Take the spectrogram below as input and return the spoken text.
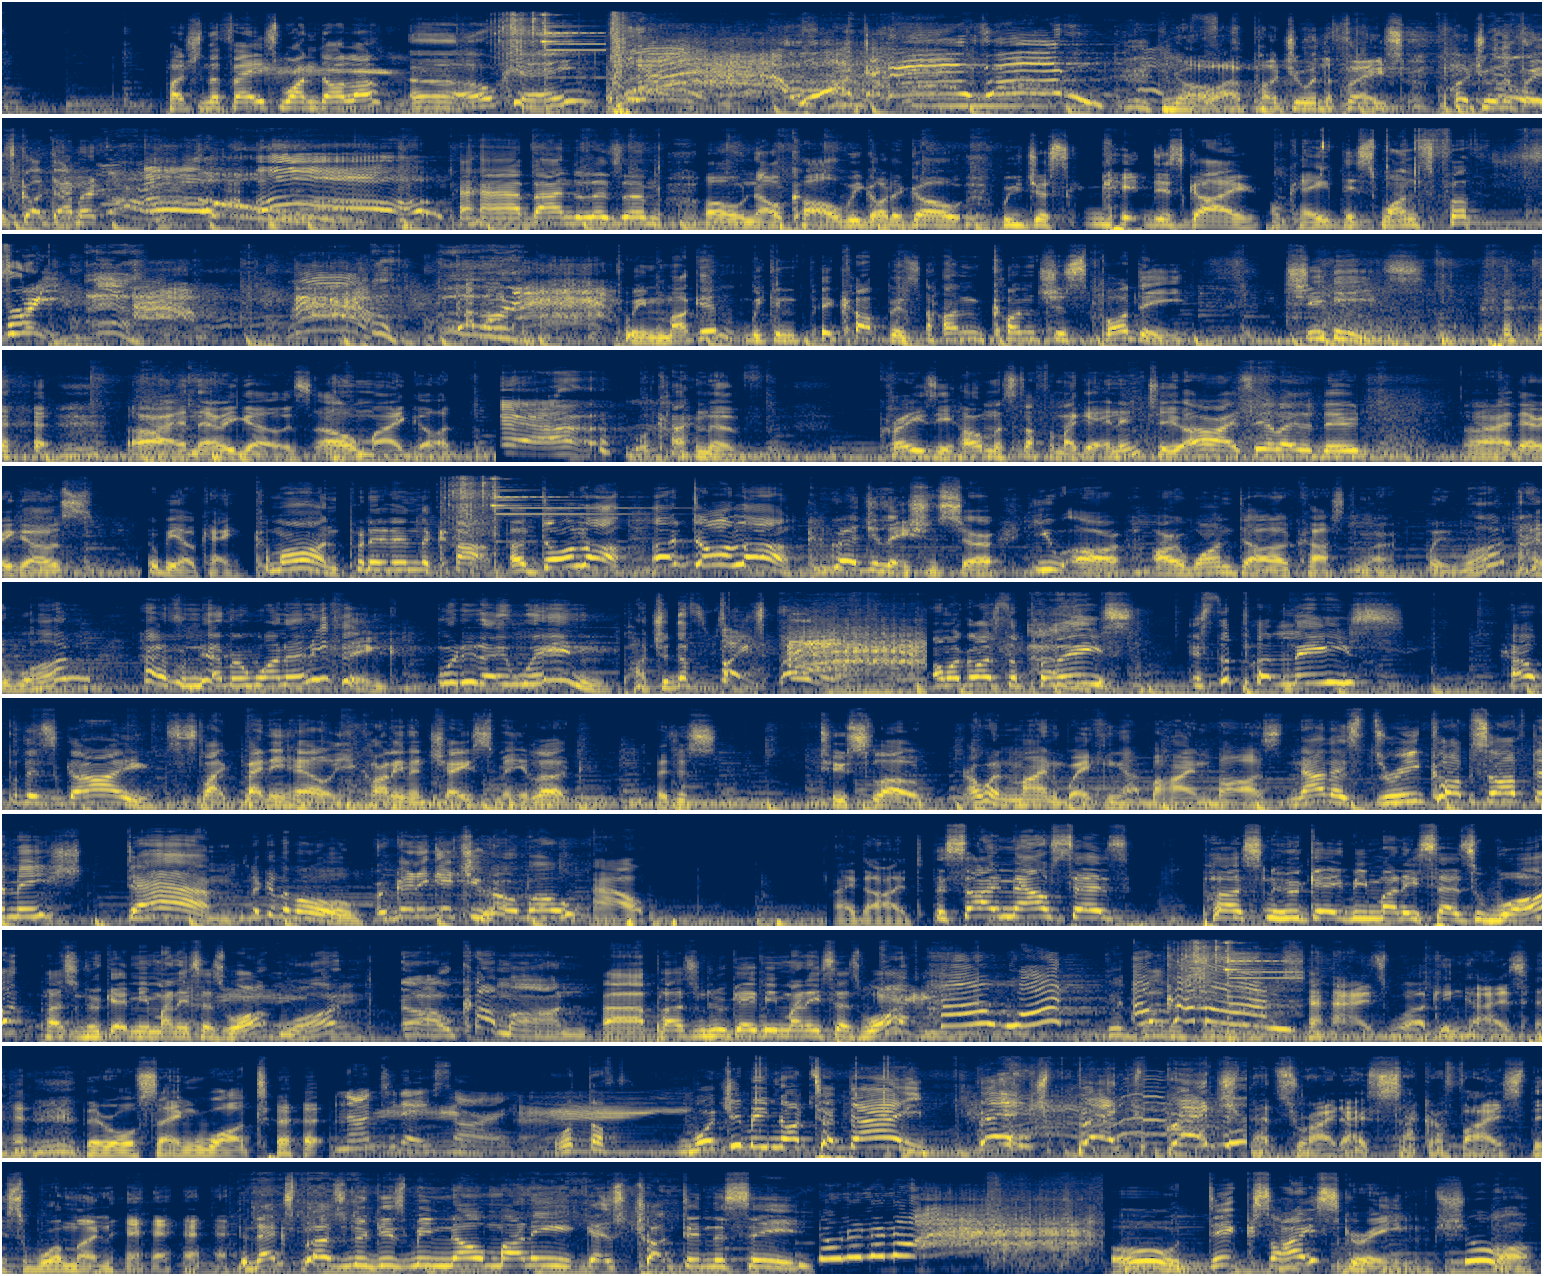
Punch in the face, one dollar. Uh, okay. Ah, what the hell? Run! No, I punch you in the face. Punch you in the face, goddammit. Oh, Haha, vandalism. Oh no, Carl, we gotta go. We just hit this guy. Okay, this one's for free. Can we mug him? We can pick up his unconscious body. Jeez. All right, and there he goes. Oh my god. What kind of crazy homeless stuff am I getting into? All right, see you later, dude. All right, there he goes. He'll be okay. Come on, put it in the cup. A dollar! A dollar! Congratulations, sir. You are our one dollar customer. Wait, what? I won? I've never won anything. What did I win? Punch in the face. Oh my god, it's the police! It's the police! Help this guy. This is like Benny Hill. You can't even chase me. Look, they're just too slow. I wouldn't mind waking up behind bars. Now there's three cops after me? Damn. Look at them all. We're gonna get you, hobo. Ow. I died. The sign now says, person who gave me money says what? Person who gave me money says what? What? Oh, come on. Uh, person who gave me money says what? Huh? What? Good oh, come on. it's working, guys. They're all saying what? Not today, sorry. What the f- What do you mean not today? Bitch, bitch, bitch. That's right, I sacrificed this woman. the next person who gives me no money gets chucked in the sea. No, no, no, no. Ah! Oh, Dick's ice cream. Sure.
